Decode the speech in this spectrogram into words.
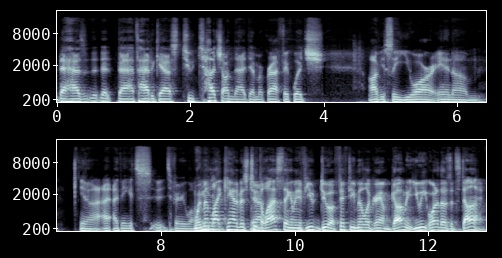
that has that, that have had a guest to touch on that demographic, which obviously you are, and um, you know, I, I, think it's it's very well. Women like cannabis too. Yeah. The last thing, I mean, if you do a 50 milligram gummy, you eat one of those, it's done.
